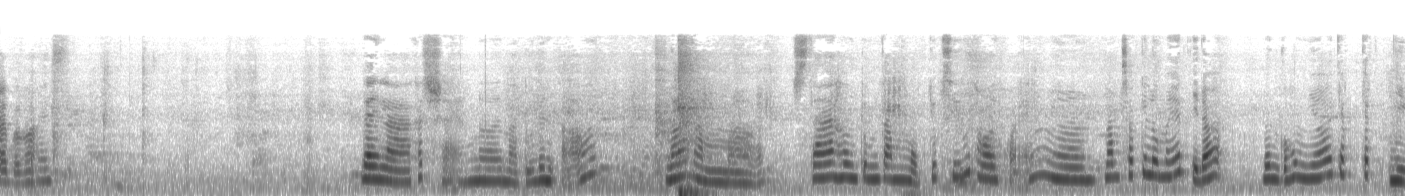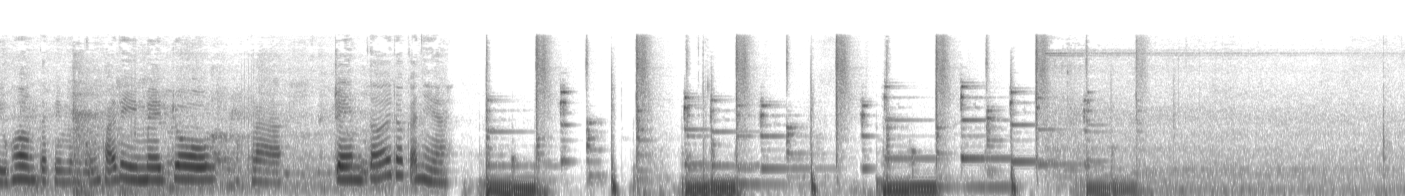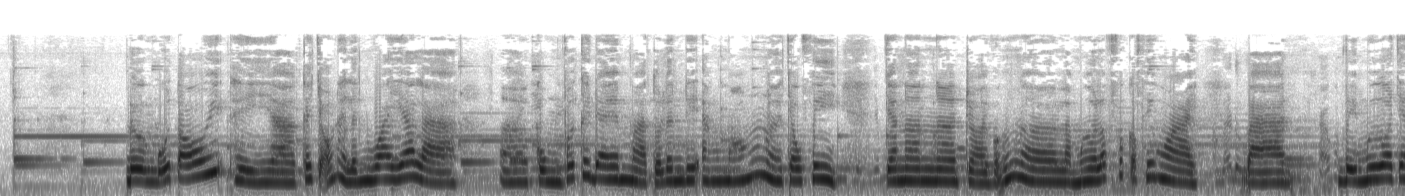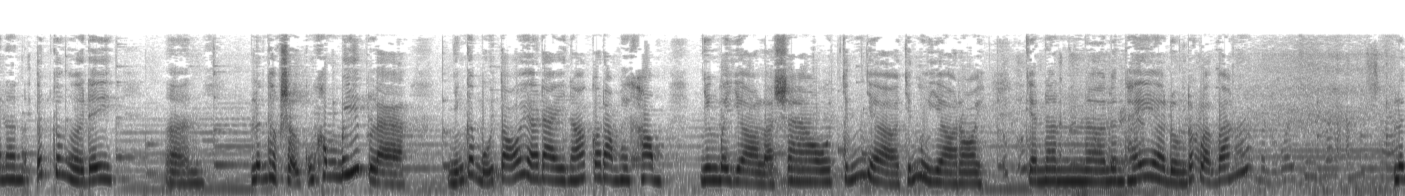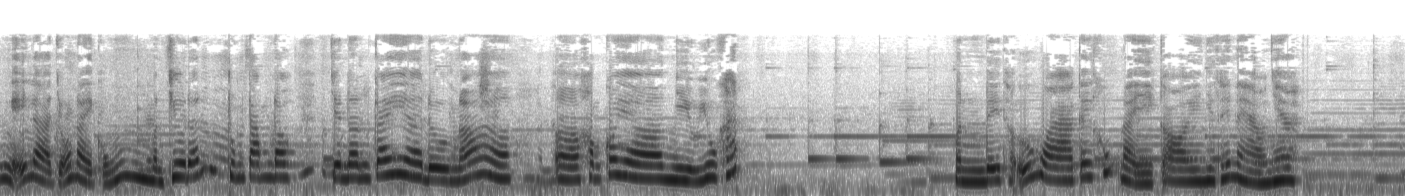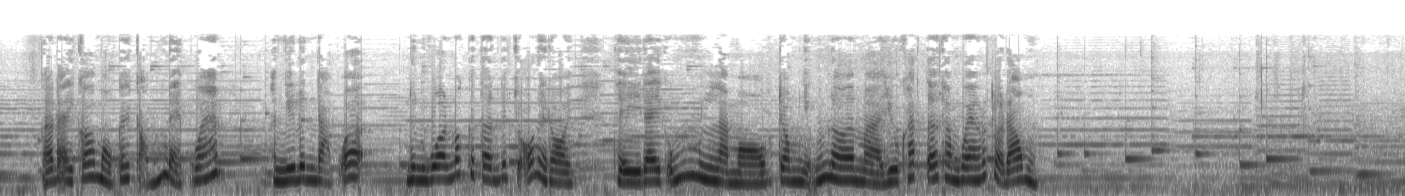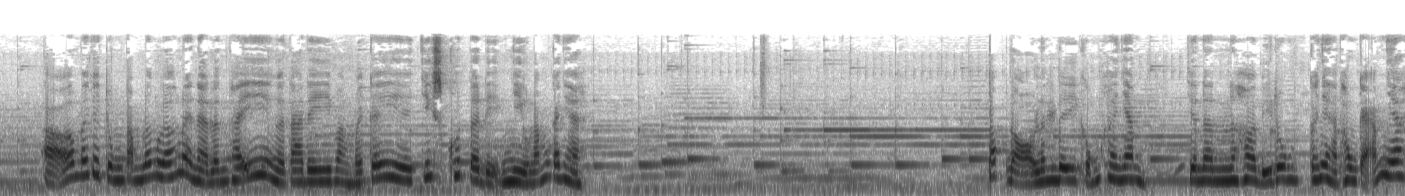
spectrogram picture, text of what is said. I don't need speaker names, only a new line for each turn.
Schreibbeweis.
Đây là khách sạn nơi mà tụi Linh ở. Nó nằm ờ, xa hơn trung tâm một chút xíu thôi, khoảng ờ, 5-6 km gì đó. Linh cũng không nhớ chắc chắc nhiều hơn tại vì mình cũng phải đi metro hoặc là tram tới đó cả nhà. Đường buổi tối thì à, cái chỗ này linh quay á là à, cùng với cái đêm mà tụi linh đi ăn món à, châu phi. Cho nên à, trời vẫn là mưa lất phất ở phía ngoài. Và vì mưa cho nên ít có người đi. À, linh thật sự cũng không biết là những cái buổi tối ở đây nó có đông hay không. Nhưng bây giờ là sau 9 giờ 9 10 giờ rồi. Cho nên linh thấy đường rất là vắng. Linh nghĩ là chỗ này cũng mình chưa đến trung tâm đâu. Cho nên cái ờ, đường nó ờ, không có ờ, nhiều du khách. Mình đi thử qua cái khúc này coi như thế nào nha. Ở đây có một cái cổng đẹp quá. Hình như linh đọc á, linh quên mất cái tên cái chỗ này rồi. Thì đây cũng là một trong những nơi mà du khách tới tham quan rất là đông. Ở mấy cái trung tâm lớn lớn đây nè linh thấy người ta đi bằng mấy cái chiếc scooter điện nhiều lắm cả nhà. Tốc độ linh đi cũng hơi nhanh, cho nên hơi bị rung, cả nhà thông cảm nha.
